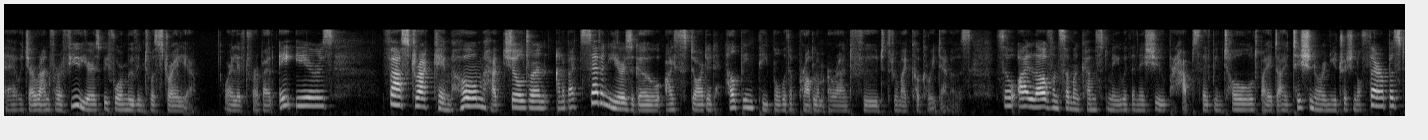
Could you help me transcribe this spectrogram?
uh, which I ran for a few years before moving to Australia, where I lived for about eight years Fast track came home, had children, and about seven years ago, I started helping people with a problem around food through my cookery demos. So I love when someone comes to me with an issue. Perhaps they've been told by a dietitian or a nutritional therapist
